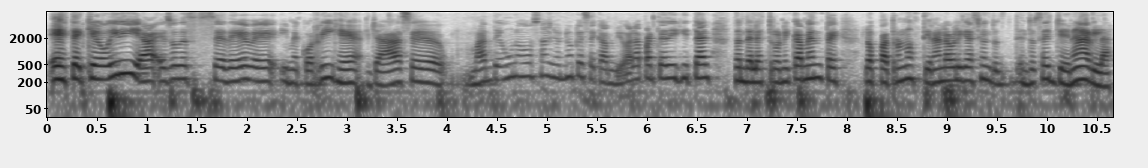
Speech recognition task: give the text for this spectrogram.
Este, que hoy día eso se debe, y me corrige, ya hace más de uno o dos años, ¿no? Que se cambió a la parte digital, donde electrónicamente los patronos tienen la obligación de entonces llenarla,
